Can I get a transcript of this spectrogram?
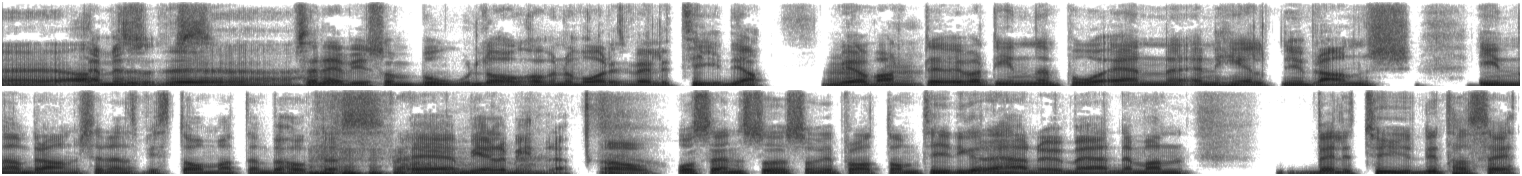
Eh, Nej, men så- det, Sen är vi ju som bolag har vi nog varit väldigt tidiga. Vi har varit, vi har varit inne på en, en helt ny bransch innan branschen ens visste om att den behövdes, eh, mer eller mindre. Ja. Och sen så, som vi pratade om tidigare här nu, med, när man väldigt tydligt har sett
